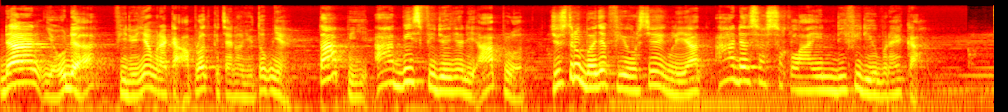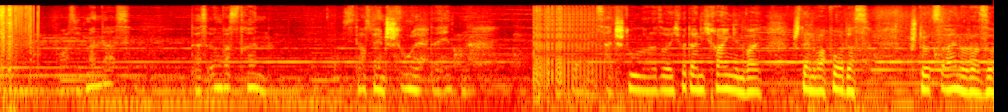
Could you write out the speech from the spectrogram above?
Dan ya udah, videonya mereka upload ke channel YouTube-nya. Tapi abis videonya diupload, justru banyak viewersnya yang lihat ada sosok lain di video mereka. Boah, sieht man das? Da ist irgendwas drin. Sieht aus wie ein Stuhl da hinten. Das ist ein Stuhl oder so. Ich würde da nicht reingehen, weil stell dir mal vor, das stürzt ein oder so.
